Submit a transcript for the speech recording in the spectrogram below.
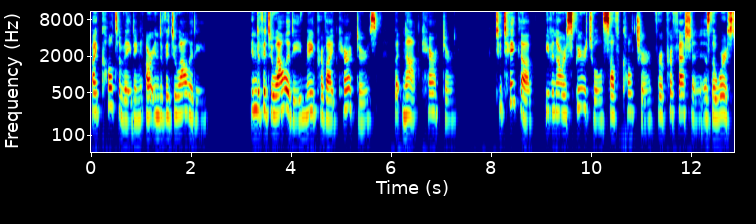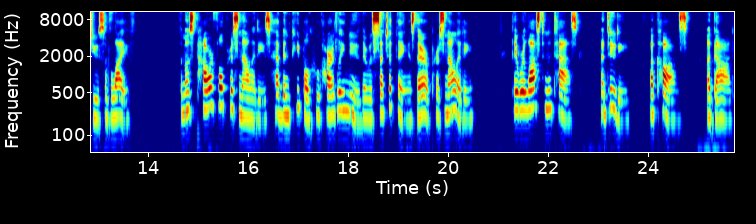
by cultivating our individuality. Individuality may provide characters, but not character. To take up even our spiritual self culture for a profession is the worst use of life. The most powerful personalities have been people who hardly knew there was such a thing as their personality. They were lost in a task, a duty, a cause, a God.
